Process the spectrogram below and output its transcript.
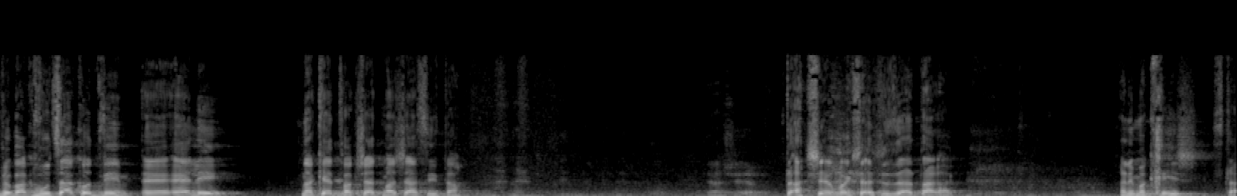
ובקבוצה כותבים, אה, אלי, תנקט בבקשה את מה שעשית. תאשר. תאשר בבקשה שזה אתה רק. אני מכחיש, סתם.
